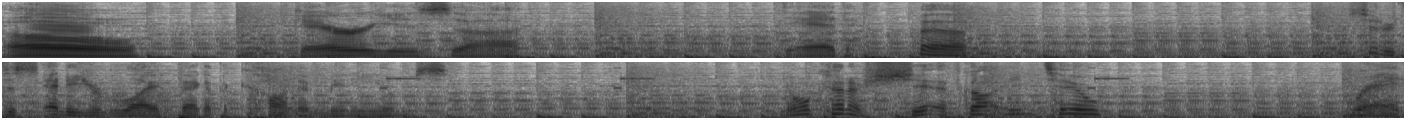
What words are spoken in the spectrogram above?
Oh. Gary is, uh... Dead. Should have just ended your life back at the condominiums. You know what kind of shit I've gotten into? Red.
